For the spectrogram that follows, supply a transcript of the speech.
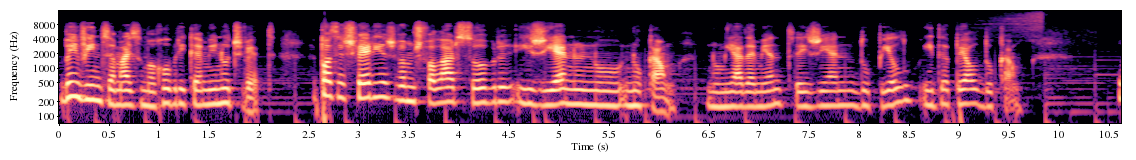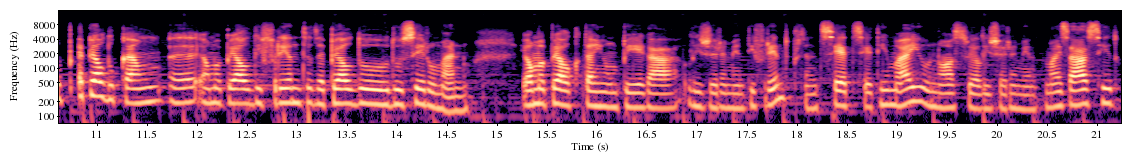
Bem-vindos a mais uma rúbrica Minutos VET. Após as férias, vamos falar sobre higiene no, no cão, nomeadamente a higiene do pelo e da pele do cão. O, a pele do cão uh, é uma pele diferente da pele do, do ser humano. É uma pele que tem um pH ligeiramente diferente, portanto 7, 7,5, o nosso é ligeiramente mais ácido.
